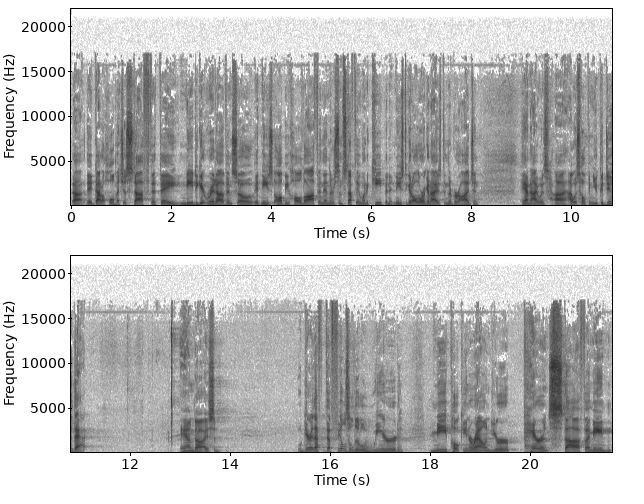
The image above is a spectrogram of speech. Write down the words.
Uh, they've got a whole bunch of stuff that they need to get rid of, and so it needs to all be hauled off. And then there's some stuff they want to keep, and it needs to get all organized in their garage. And, and I, was, uh, I was hoping you could do that. And uh, I said, Well, Gary, that, that feels a little weird, me poking around your parents' stuff. I mean,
